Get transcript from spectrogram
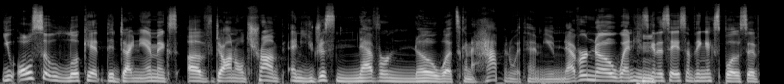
you also look at the dynamics of Donald Trump and you just never know what's going to happen with him. You never know when he's hmm. going to say something explosive.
